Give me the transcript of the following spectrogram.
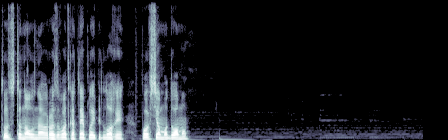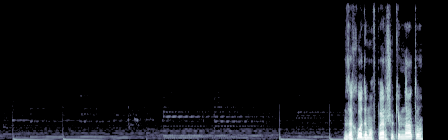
Тут встановлена розводка теплої підлоги по всьому дому. Заходимо в першу кімнату.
